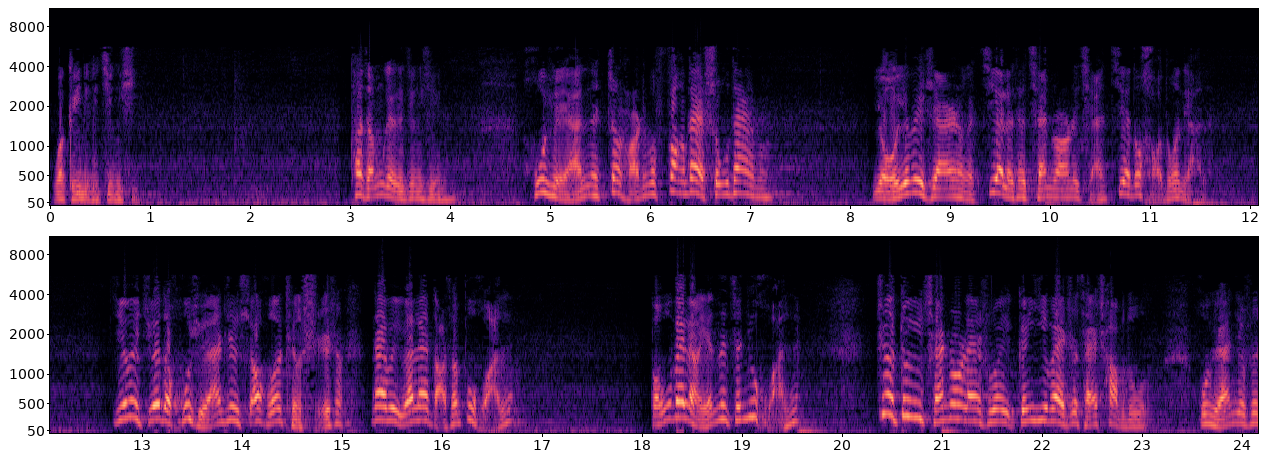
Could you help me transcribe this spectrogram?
我给你个惊喜。”他怎么给个惊喜呢？胡雪岩呢，正好这不放贷收贷吗？有一位先生啊，借了他钱庄的钱，借都好多年了。因为觉得胡雪岩这个小伙子挺实诚，那位原来打算不还了，把五百两银子真就还了。这对于钱庄来说，跟意外之财差不多。胡雪岩就说：“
